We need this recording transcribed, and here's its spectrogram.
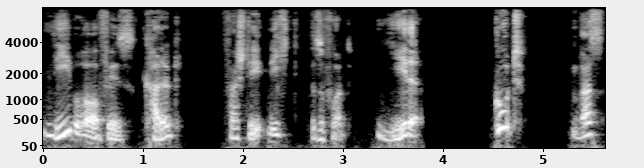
LibreOffice Calc versteht nicht sofort jeder. Gut, was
